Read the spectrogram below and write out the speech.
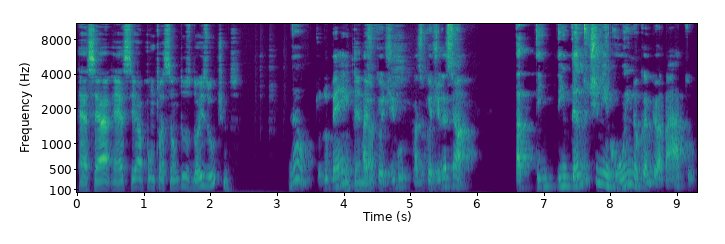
Essa é, a, essa é a pontuação dos dois últimos. Não, tudo bem. Entendeu? Mas o que eu digo, mas o que eu digo é assim, ó, tá, tem, tem tanto time ruim no campeonato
